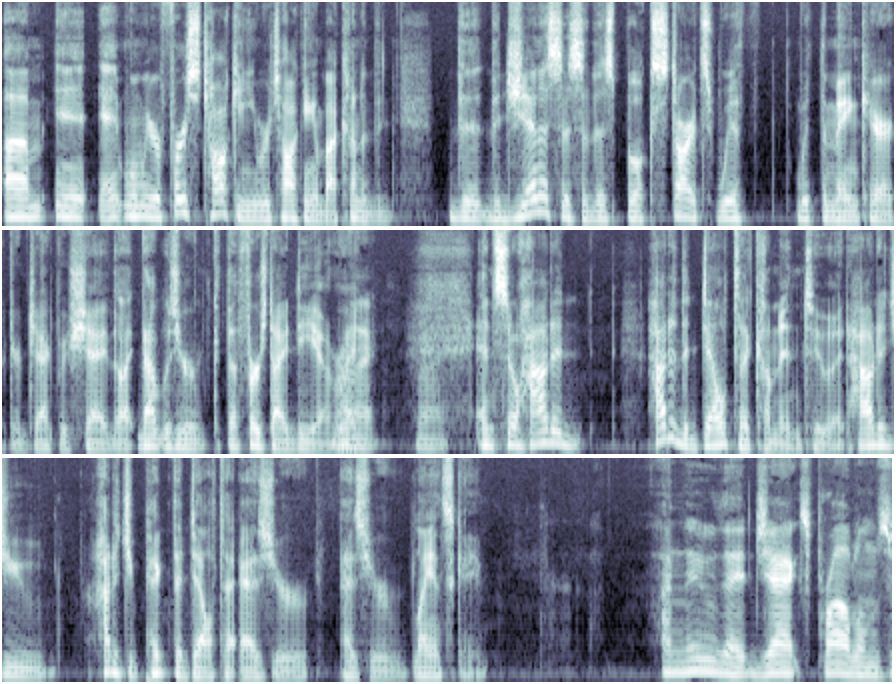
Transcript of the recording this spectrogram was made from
Um, and, and when we were first talking, you were talking about kind of the the the genesis of this book starts with with the main character, Jack Boucher. Like that was your the first idea, right? Right. Right. And so how did how did the delta come into it? How did you how did you pick the delta as your as your landscape? I knew that Jack's problems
